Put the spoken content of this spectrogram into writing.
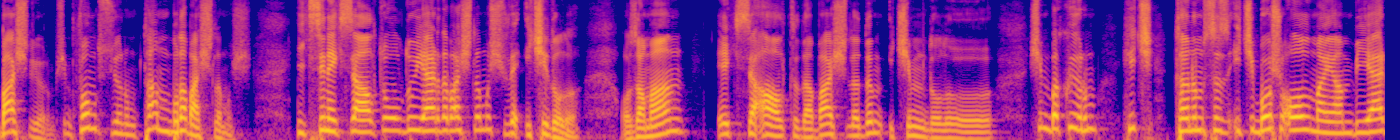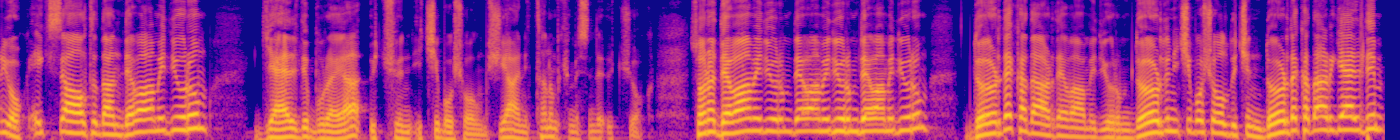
Başlıyorum. Şimdi fonksiyonum tam burada başlamış. X'in eksi 6 olduğu yerde başlamış ve içi dolu. O zaman eksi 6'da başladım içim dolu. Şimdi bakıyorum hiç tanımsız içi boş olmayan bir yer yok. Eksi 6'dan devam ediyorum. Geldi buraya 3'ün içi boş olmuş. Yani tanım kümesinde 3 yok. Sonra devam ediyorum, devam ediyorum, devam ediyorum. 4'e kadar devam ediyorum. 4'ün içi boş olduğu için 4'e kadar geldim.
